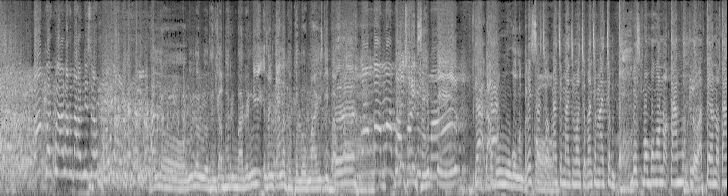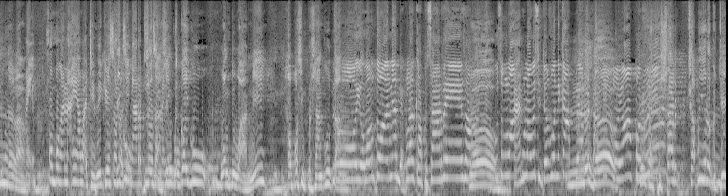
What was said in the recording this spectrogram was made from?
Apa kuwi di Surabaya? Ayo, ngono lho dan gak bareng-bareng iki rencana dodol omah iki Bapak. Eh, monggo, Kok nek Bapak lho, DP, Ma. Gak, tamumu kok ngeteko. Wis aja macem-macem aja macem-macem. Wis mumpung ono tamu ki lho, ate ono tamu. Ayo, mumpung anake awak dhewe iki wis ono Iku, sing ngarepno sing- sampean Sing iku. teko iku wong tuane apa sing bersangkutan? Loh, ya wong tuane ambek keluarga besare sama Loh, iku sing pulau wis ditelponi kabeh Hmm, ambek gak loh. sida ya apa besar sak piro gede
